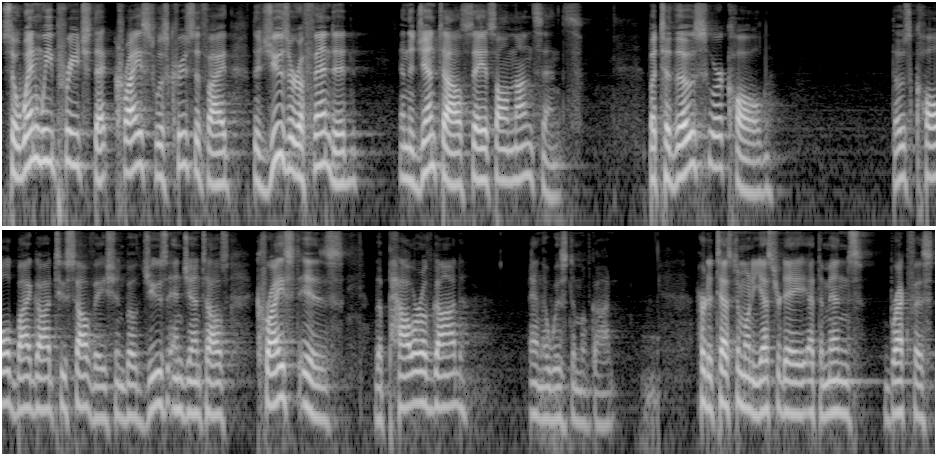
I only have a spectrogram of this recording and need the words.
So when we preach that Christ was crucified, the Jews are offended, and the Gentiles say it's all nonsense. But to those who are called, those called by God to salvation, both Jews and Gentiles, Christ is the power of God and the wisdom of God. Heard a testimony yesterday at the men's breakfast,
